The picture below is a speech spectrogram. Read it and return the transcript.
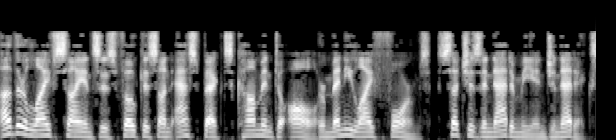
Other life sciences focus on aspects common to all or many life forms, such as anatomy and genetics.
